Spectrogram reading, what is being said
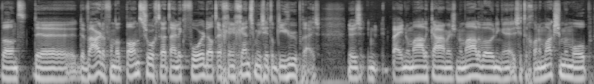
Want de, de waarde van dat pand zorgt er uiteindelijk voor dat er geen grens meer zit op die huurprijs. Dus bij normale kamers, normale woningen zit er gewoon een maximum op.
